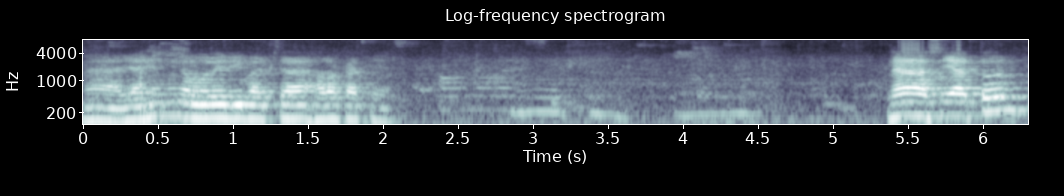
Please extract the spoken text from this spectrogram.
Nah, yang ini nggak boleh dibaca harokatnya. Nasihatun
